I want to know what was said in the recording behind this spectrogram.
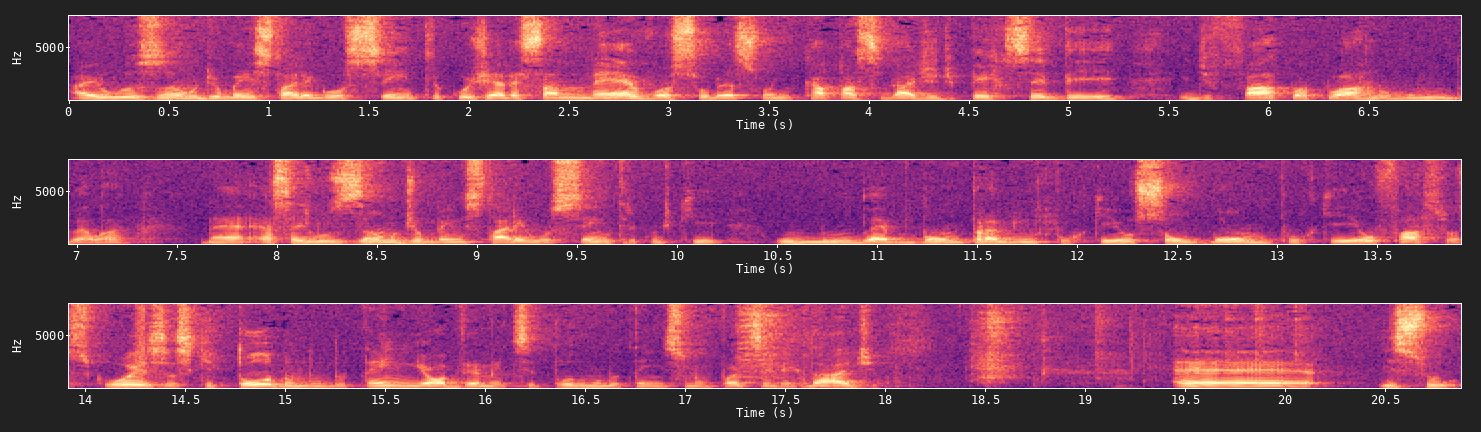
A ilusão de um bem-estar egocêntrico gera essa névoa sobre a sua incapacidade de perceber e de fato atuar no mundo. Ela, né, essa ilusão de um bem-estar egocêntrico, de que o mundo é bom para mim porque eu sou bom, porque eu faço as coisas, que todo mundo tem, e obviamente se todo mundo tem isso não pode ser verdade, é, isso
